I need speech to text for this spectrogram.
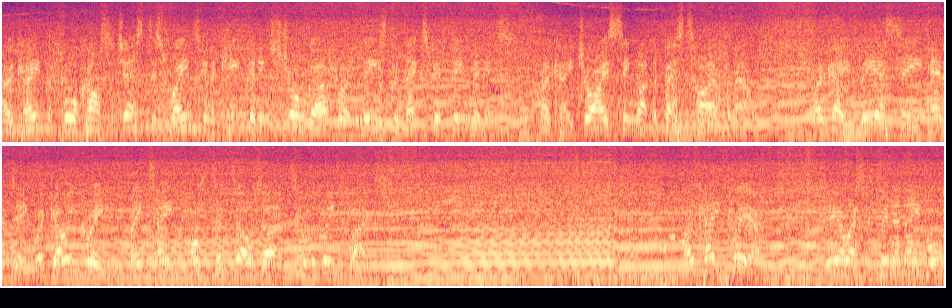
Okay, the forecast suggests this rain's going to keep getting stronger for at least the next 15 minutes. Okay, dry seem like the best tyre for now. Okay, VSC ending. We're going green. Maintain positive delta until the green flags. Okay, clear. DRS has been enabled.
